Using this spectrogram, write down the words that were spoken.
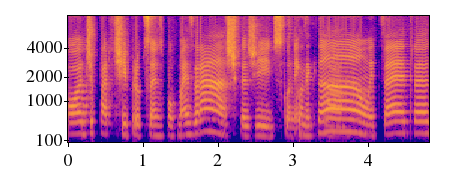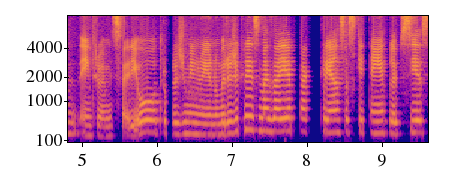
pode partir para opções um pouco mais drásticas de desconexão, etc., entre um hemisfério e outro, para diminuir o número de crises, mas aí é para crianças que têm epilepsias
